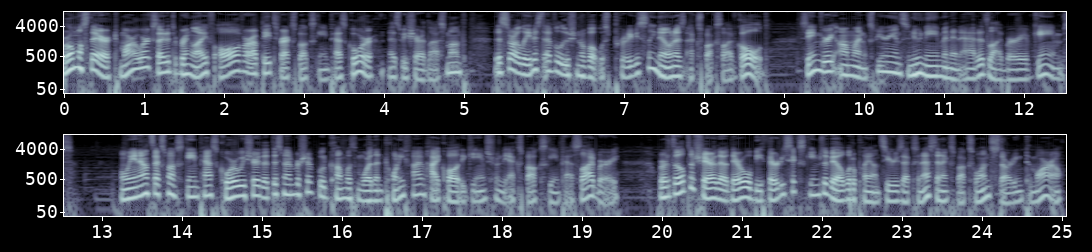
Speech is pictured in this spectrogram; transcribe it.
We're almost there. Tomorrow, we're excited to bring life all of our updates for Xbox Game Pass Core. As we shared last month, this is our latest evolution of what was previously known as Xbox Live Gold. Same great online experience, new name, and an added library of games. When we announced Xbox Game Pass Core, we shared that this membership would come with more than 25 high quality games from the Xbox Game Pass library. We're thrilled to share that there will be 36 games available to play on Series X and S and Xbox One starting tomorrow.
